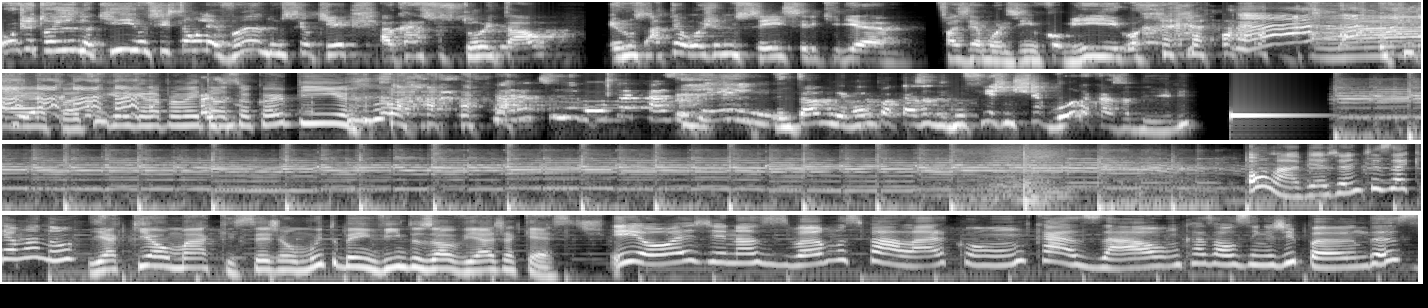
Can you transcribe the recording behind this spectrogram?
onde eu tô indo aqui? Onde vocês estão levando? Não sei o quê. Aí o cara assustou e tal. Eu não, até hoje eu não sei se ele queria fazer amorzinho comigo. Ah, é, pode ser que ele queira aproveitar Mas... o seu corpinho. O cara te levou pra casa dele. Ele tava me levando pra casa dele. No fim, a gente chegou na casa dele. Olá, viajantes, aqui é a Manu. E aqui é o Mac, sejam muito bem-vindos ao ViajaCast. E hoje nós vamos falar com um casal, um casalzinho de pandas.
